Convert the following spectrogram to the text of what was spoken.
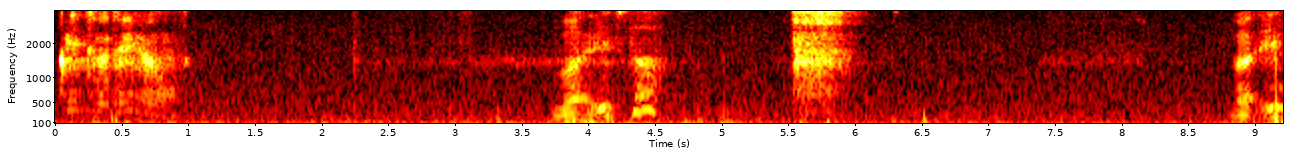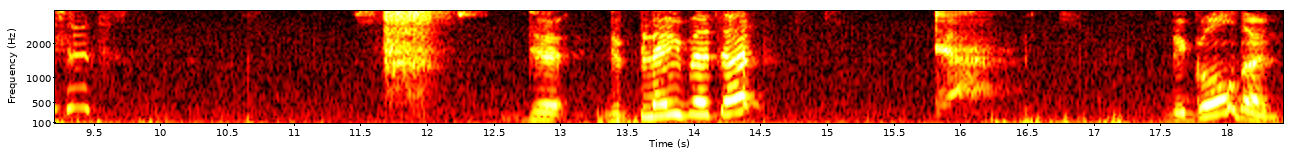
3, 2, 1, 0. Waar is dat? Waar is het? De, de play button? Ja? De golden.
